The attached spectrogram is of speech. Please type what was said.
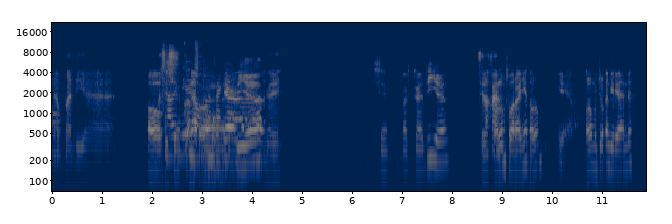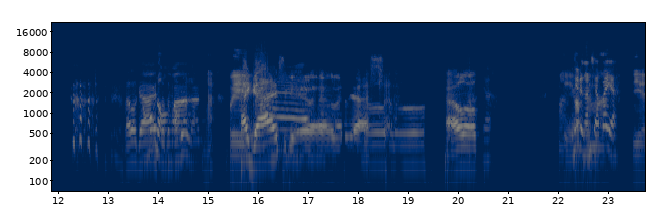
Siapa dia? Oh, Masih Kenalin siap diri kan dong, suara Kak. mau- Dia Eh, siapakah dia? silakan. tolong suaranya tolong. Iya, tolong munculkan diri Anda. halo guys teman. Wih, Hai guys. Gila, luar halo biasa. halo Halo, mantap Ini dengan siapa ya? Iya.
